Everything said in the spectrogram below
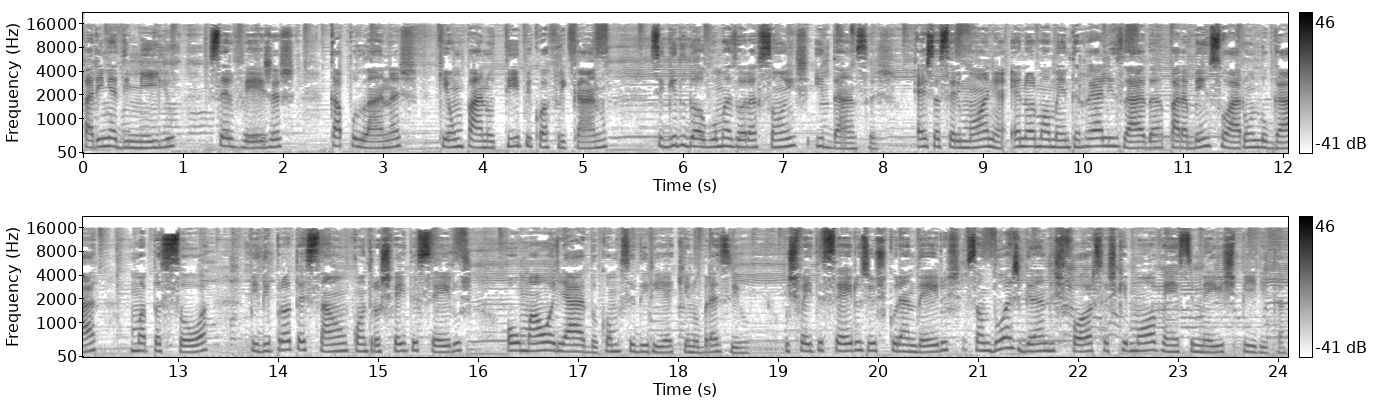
farinha de milho, cervejas, capulanas, que é um pano típico africano, seguido de algumas orações e danças. Esta cerimônia é normalmente realizada para abençoar um lugar, uma pessoa, pedir proteção contra os feiticeiros ou mal olhado, como se diria aqui no Brasil. Os feiticeiros e os curandeiros são duas grandes forças que movem esse meio espírita.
